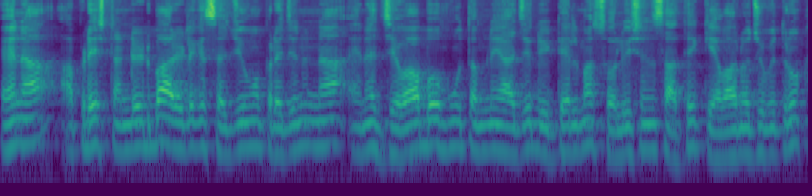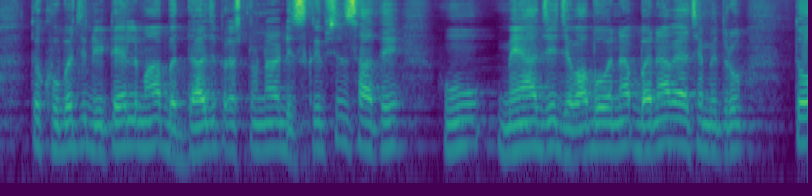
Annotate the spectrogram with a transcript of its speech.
એના આપણે સ્ટાન્ડર્ડ બાર એટલે કે સજીવમાં પ્રજનનના એના જવાબો હું તમને આજે ડિટેલમાં સોલ્યુશન સાથે કહેવાનો છું મિત્રો. તો ખૂબ જ ડિટેલમાં બધા જ પ્રશ્નોના ડિસ્ક્રિપ્શન સાથે હું મેં આ જે જવાબો એના બનાવ્યા છે મિત્રો તો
